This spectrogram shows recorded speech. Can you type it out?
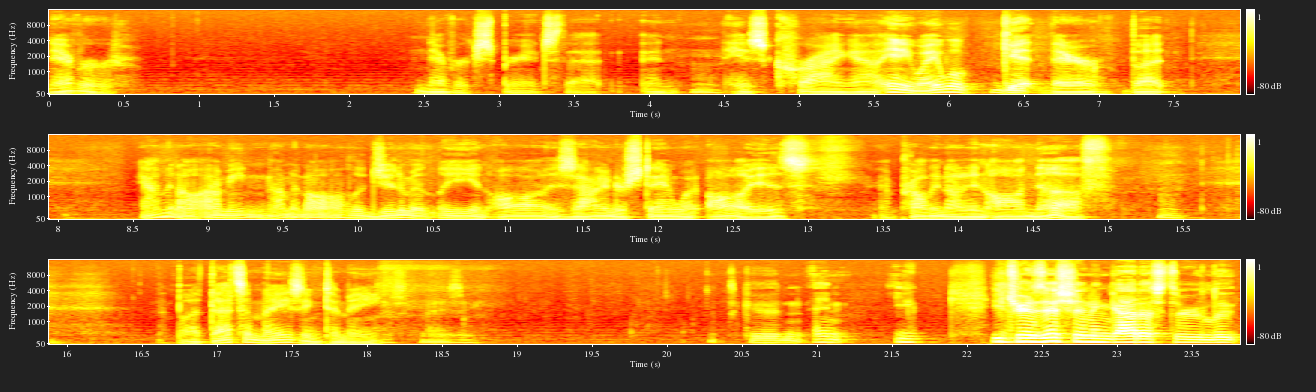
never, never experienced that. And mm. his crying out. Anyway, we'll get there, but I'm in awe. I mean, I'm in awe, legitimately in awe as I understand what awe is. I'm probably not in awe enough. But that's amazing to me. That's amazing. That's good. And you you transition and got us through Luke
